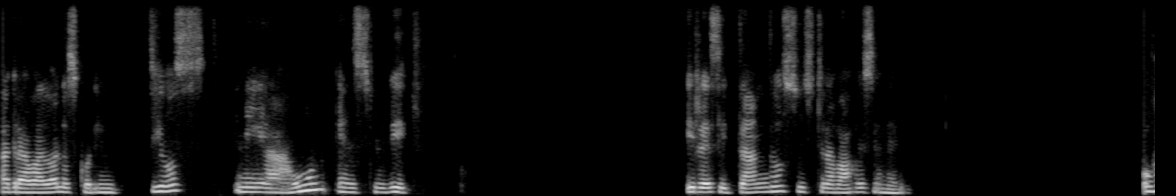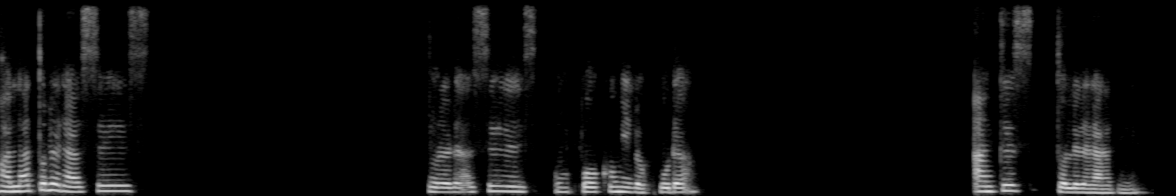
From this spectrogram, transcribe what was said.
agravado a los corintios, ni aún en su vida y recitando sus trabajos en él. Ojalá tolerases, tolerases un poco mi locura antes tolerarme.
